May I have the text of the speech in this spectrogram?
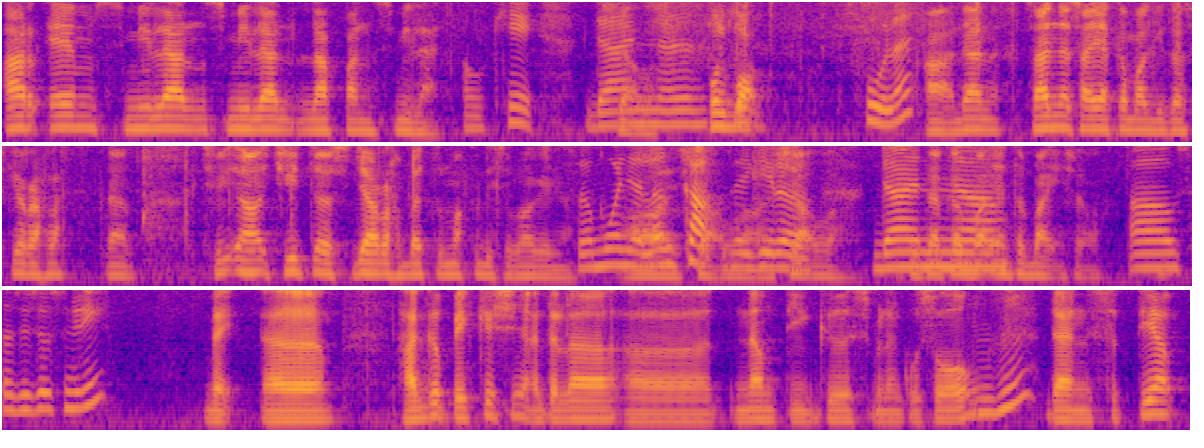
RM9989. Okey. Dan uh, full box. Full eh? Ah dan sana saya akan bagi tazkirah lah dan uh, cerita sejarah Baitul Maqdis sebagainya. Semuanya ah, lengkap saya kira. Insya-Allah. Dan kita akan buat uh, yang terbaik insya-Allah. Uh, Ustaz Yusuf sendiri? Baik. Uh, harga package-nya adalah uh, 6390 mm-hmm. dan setiap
